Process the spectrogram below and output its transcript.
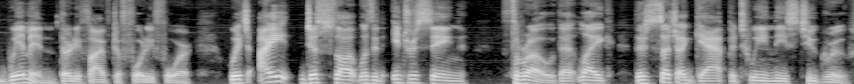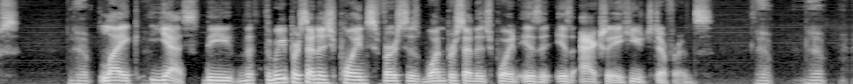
women 35 to 44 which i just thought was an interesting throw that like there's such a gap between these two groups. Yep. like yes the the three percentage points versus one percentage point is is actually a huge difference. Yep yep yep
